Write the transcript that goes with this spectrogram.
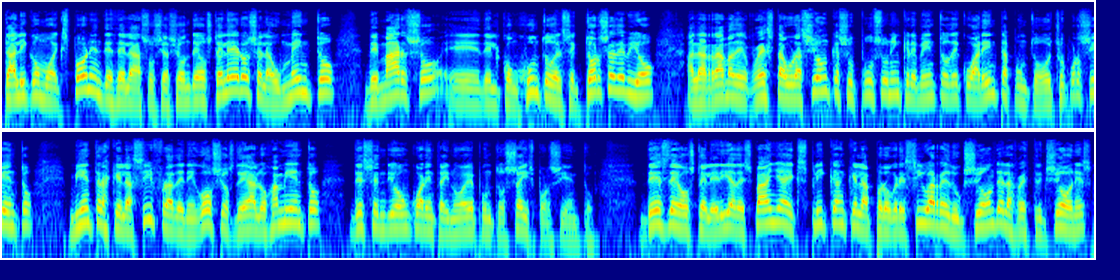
Tal y como exponen desde la Asociación de Hosteleros, el aumento de marzo eh, del conjunto del sector se debió a la rama de restauración que supuso un incremento de 40.8%, mientras que la cifra de negocios de alojamiento descendió un 49.6%. Desde Hostelería de España explican que la progresiva reducción de las restricciones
